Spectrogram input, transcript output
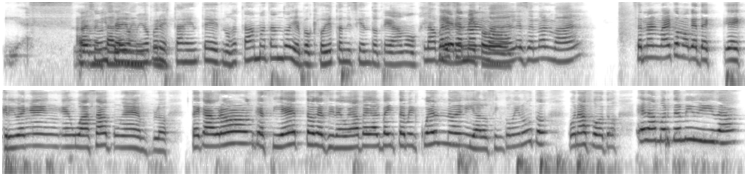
Yes. A veces me dice, Dios mío, pero esta gente no se estaban matando ayer porque hoy están diciendo te amo. No, y pero eso es mi todo". normal, eso es normal. Eso es normal como que te escriben en, en WhatsApp, un ejemplo. Este cabrón, que si esto, que si le voy a pegar 20 mil cuernos y a los 5 minutos una foto. El amor de mi vida.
